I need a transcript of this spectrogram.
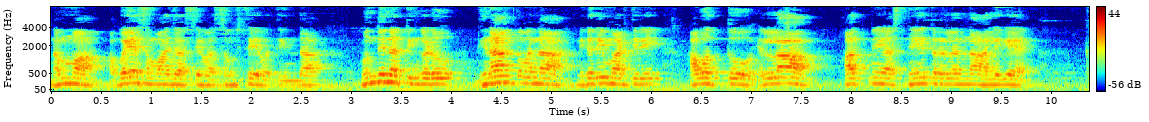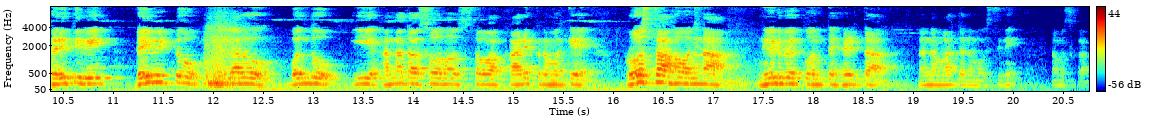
ನಮ್ಮ ಅಭಯ ಸಮಾಜ ಸೇವಾ ಸಂಸ್ಥೆಯ ವತಿಯಿಂದ ಮುಂದಿನ ತಿಂಗಳು ದಿನಾಂಕವನ್ನ ನಿಗದಿ ಮಾಡ್ತೀವಿ. ಅವತ್ತು ಎಲ್ಲ ಆತ್ಮೀಯ ಸ್ನೇಹಿತರೆಲ್ಲನ್ನ ಅಲ್ಲಿಗೆ ಕರಿತೀವಿ. ದಯವಿಟ್ಟು ಎಲ್ಲರೂ ಬಂದು ಈ ಅನ್ನದಾಸೋತ್ಸವ ಕಾರ್ಯಕ್ರಮಕ್ಕೆ ಪ್ರೋತ್ಸಾಹವನ್ನು ನೀಡಬೇಕು ಅಂತ ಹೇಳ್ತಾ ನನ್ನ ಮಾತನ್ನು ಮುಗಿಸ್ತೀನಿ. ನಮಸ್ಕಾರ.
